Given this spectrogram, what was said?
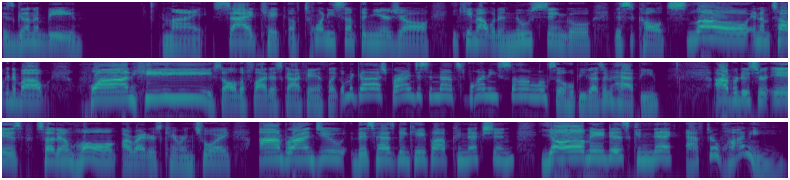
is going to be my sidekick of 20 something years, y'all. He came out with a new single. This is called Slow, and I'm talking about Hwanhee. So all the Fly the Sky fans like, oh my gosh, Brian just announced Hwanhee's song. So hope you guys are happy. Our producer is Sudong Hong. Our writer is Karen Choi. I'm Brian Joo. This has been K-Pop Connection. Y'all may disconnect after Juan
